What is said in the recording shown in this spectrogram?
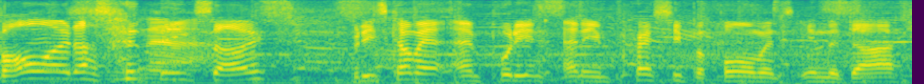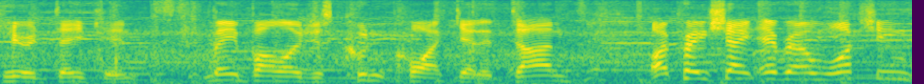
Bolo doesn't Nah. think so, but he's come out and put in an impressive performance in the dark here at Deakin. Me and Bolo just couldn't quite get it done. I appreciate everyone watching.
